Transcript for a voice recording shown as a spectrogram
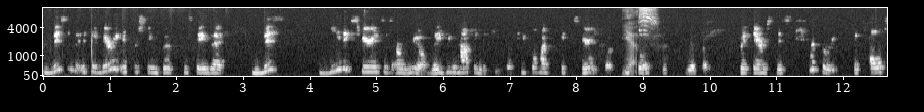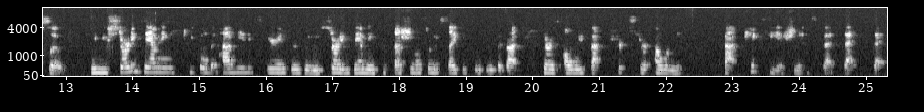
this is it's a very interesting book to say that this these experiences are real. They do happen to people. People have experienced those. Yes. experience those. But there's this trickery that also when you start examining people that have these experiences, when you start examining professional sort of psychics and things like that, there is always that trickster element, that pixie-ishness that that that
